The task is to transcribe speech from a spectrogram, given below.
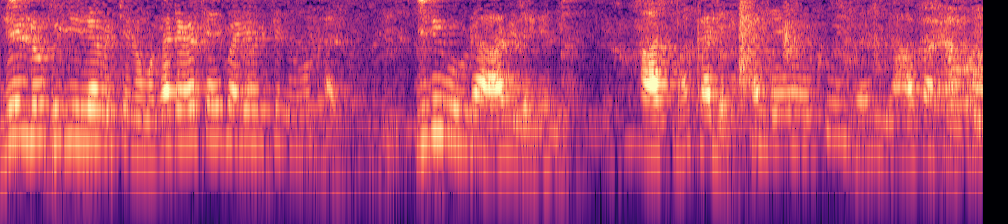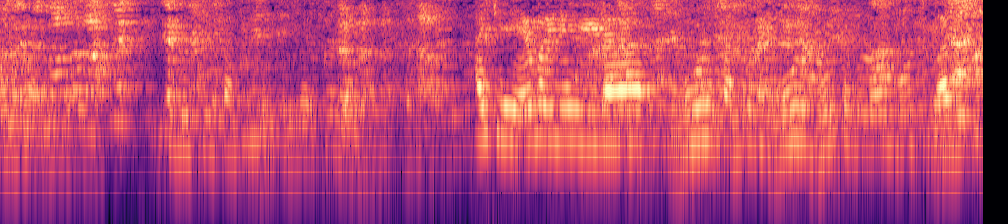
నీళ్ళు పిడిలో పెట్టినాము గడగడతాయి పడబెడుతున్నాము కాదు. ఇది కూడా ఆ విధంగానే. ఆత్మ కలే కలే అయితే ఏమైనా ఈడ మూడు పంచ మూడు భూతములో మూడు స్వరూప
